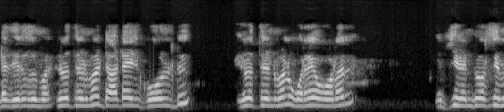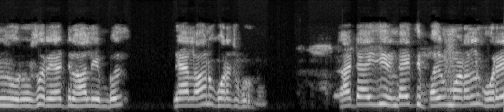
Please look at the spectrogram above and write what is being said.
ரெண்டாயிரத்தி இருபது இருபத்தி ரெண்டு மாடல் டாடா ஏஜ் கோல்டு இருபத்தி ரெண்டு மாடல் ஒரே ஓனர் எஃப்சி ரெண்டு வருஷம் இருபது ஒரு வருஷம் ரேட்டு நாலு எண்பது. நேரில் குறைச்சி கொடுப்போம் டாடா ஏஜி ரெண்டாயிரத்தி பதிமூணு மாடல் ஒரே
